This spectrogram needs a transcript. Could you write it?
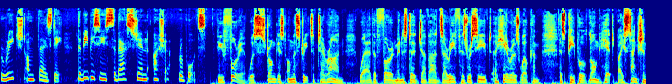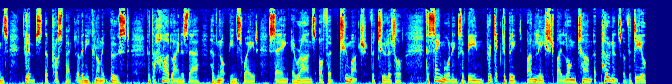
reached on Thursday. The BBC's Sebastian Usher reports. The euphoria was strongest on the streets of Tehran, where the Foreign Minister Javad Zarif has received a hero's welcome, as people long hit by sanctions glimpse the prospect of an economic boost. But the hardliners there have not been swayed, saying Iran's offered too much for too little. The same warnings have been, predictably, unleashed by long-term opponents of the deal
